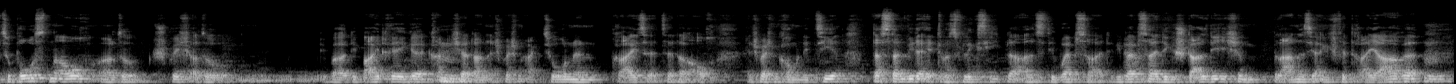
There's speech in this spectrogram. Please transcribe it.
zu posten auch, also sprich also über die Beiträge kann mhm. ich ja dann entsprechend Aktionen, Preise etc. auch entsprechend kommunizieren. Das ist dann wieder etwas flexibler als die Webseite. Die Webseite gestalte ich und plane sie eigentlich für drei Jahre, mhm.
